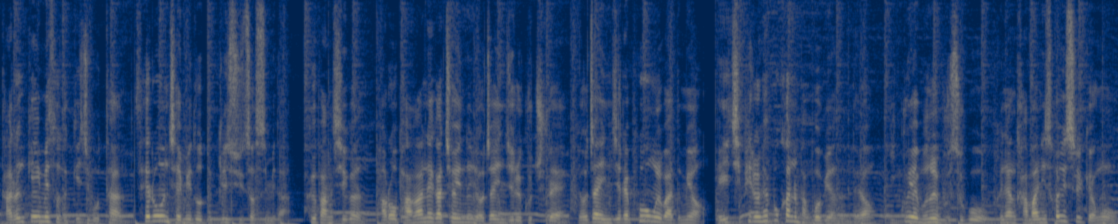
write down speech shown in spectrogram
다른 게임에서 느끼지 못한 새로운 재미도 느낄 수 있었습니다. 그 방식은 바로 방 안에 갇혀있는 여자 인질을 구출해 여자 인질의 포옹을 받으며 HP를 회복하는 방법이었는데요. 입구의 문을 부수고 그냥 가만히 서 있을 경우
